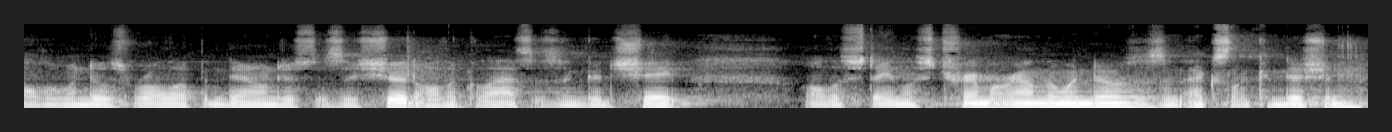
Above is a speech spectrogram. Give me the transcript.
All the windows roll up and down just as they should. All the glass is in good shape. All the stainless trim around the windows is in excellent condition.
